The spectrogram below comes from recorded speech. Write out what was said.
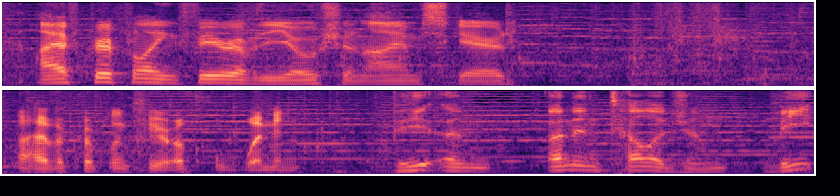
I have crippling fear of the ocean. I am scared. I have a crippling fear of women. Be an unintelligent. Be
